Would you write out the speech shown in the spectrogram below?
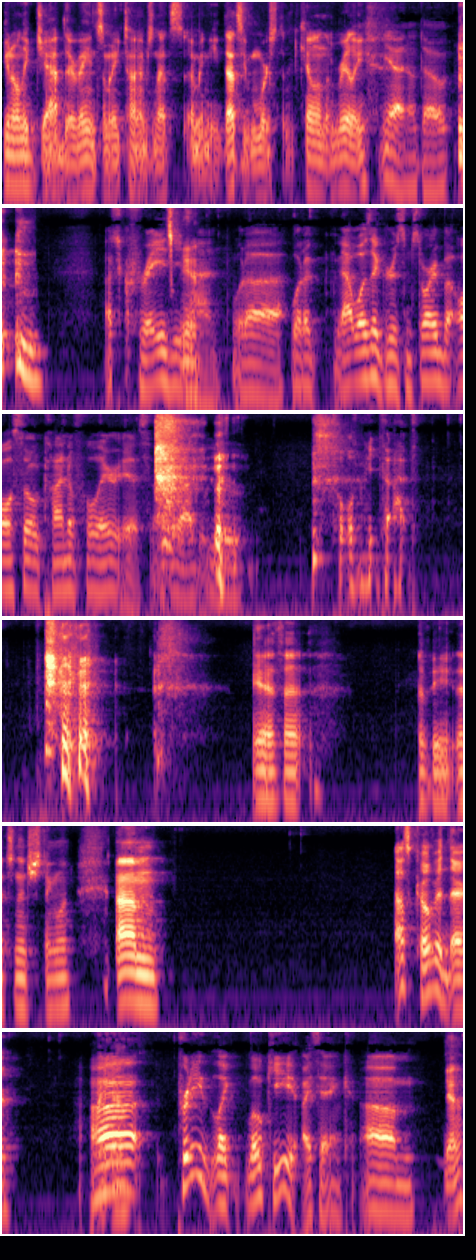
you can only jab their veins so many times, and that's, I mean, that's even worse than killing them, really. Yeah, no doubt. That's crazy, Yeah. man. What a what a that was a gruesome story, but also kind of hilarious. I'm glad that you told me that. yeah, that that'd be that's an interesting one. Um, how's COVID there? Uh, pretty like low key, I think. Um, Yeah,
